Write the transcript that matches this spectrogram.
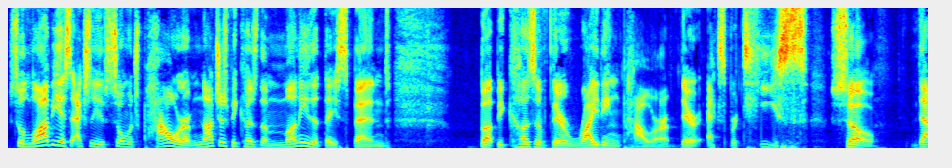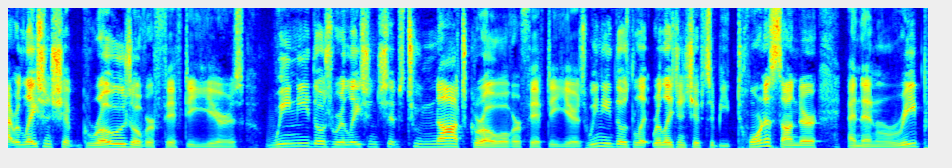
So lobbyists actually have so much power, not just because the money that they spend, but because of their writing power, their expertise. So that relationship grows over 50 years. We need those relationships to not grow over 50 years. We need those relationships to be torn asunder and then reap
